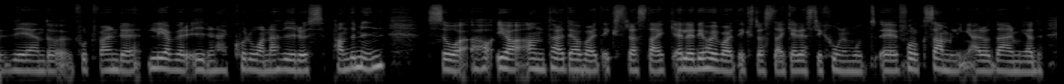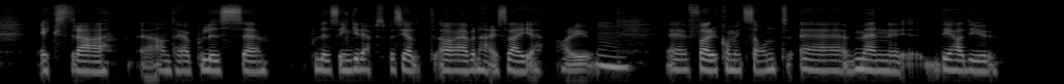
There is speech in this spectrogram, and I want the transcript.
vi ändå fortfarande lever i den här coronaviruspandemin så jag antar att det har varit extra stark, eller det har ju varit extra starka restriktioner mot eh, folksamlingar och därmed extra, eh, antar jag, polis, eh, polisingrepp, speciellt ja, även här i Sverige har det ju mm. eh, förekommit sånt. Eh, men det hade ju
